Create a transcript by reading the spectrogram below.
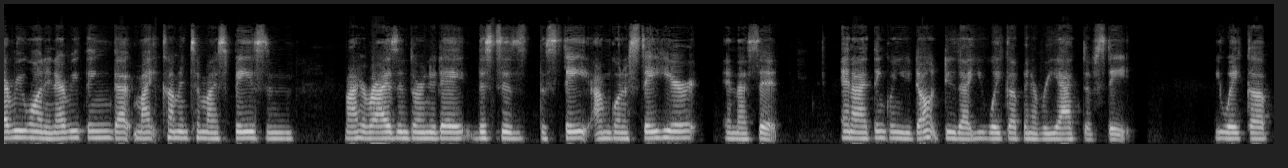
everyone and everything that might come into my space and my horizon during the day. This is the state I'm going to stay here, and that's it. And I think when you don't do that, you wake up in a reactive state you wake up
